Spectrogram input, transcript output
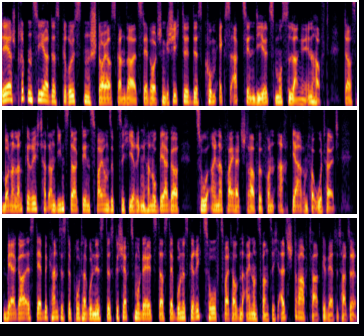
Der Strippenzieher des größten Steuerskandals der deutschen Geschichte des Cum-Ex-Aktiendeals muss lange in Haft. Das Bonner Landgericht hat am Dienstag den 72-jährigen Hanno Berger zu einer Freiheitsstrafe von acht Jahren verurteilt. Berger ist der bekannteste Protagonist des Geschäftsmodells, das der Bundesgerichtshof 2021 als Straftat gewertet hatte.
